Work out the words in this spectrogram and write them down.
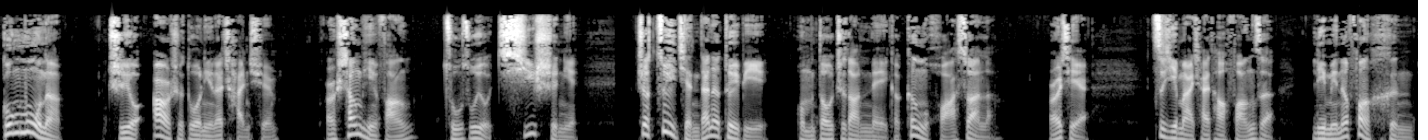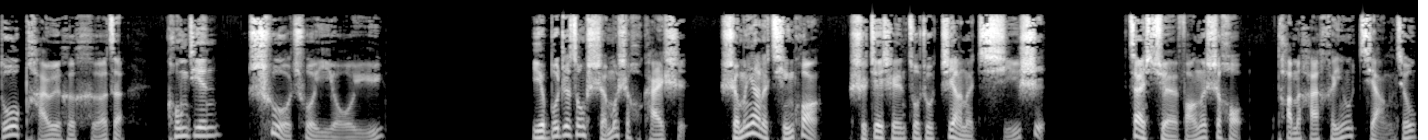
公墓呢只有二十多年的产权，而商品房足足有七十年。这最简单的对比。我们都知道哪个更划算了，而且自己买下一套房子，里面能放很多牌位和盒子，空间绰绰有余。也不知从什么时候开始，什么样的情况使这些人做出这样的歧视？在选房的时候，他们还很有讲究，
